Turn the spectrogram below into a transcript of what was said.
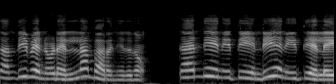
സന്ദീപ് എന്നോട് എല്ലാം പറഞ്ഞിരുന്നു. തന്റെ അനിയത്തി എന്റെ അനിയത്തിയല്ലേ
